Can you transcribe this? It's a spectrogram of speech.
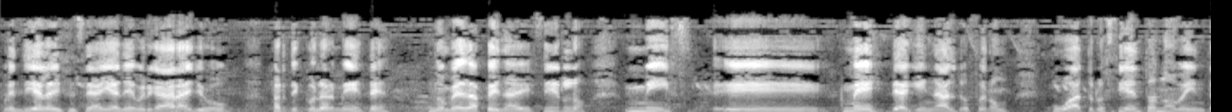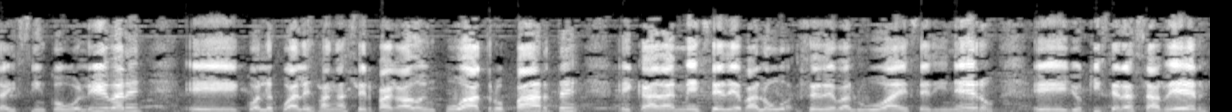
Buen día, la licenciada Yané Vergara. Yo particularmente, no me da pena decirlo, mis eh, mes de aguinaldo fueron 495 bolívares, eh, con los cuales van a ser pagados en cuatro partes. Eh, cada mes se devalúa, se devalúa ese dinero. Eh, yo quisiera saber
